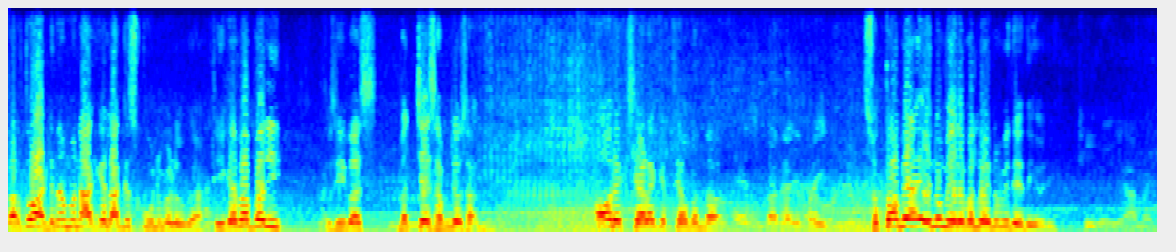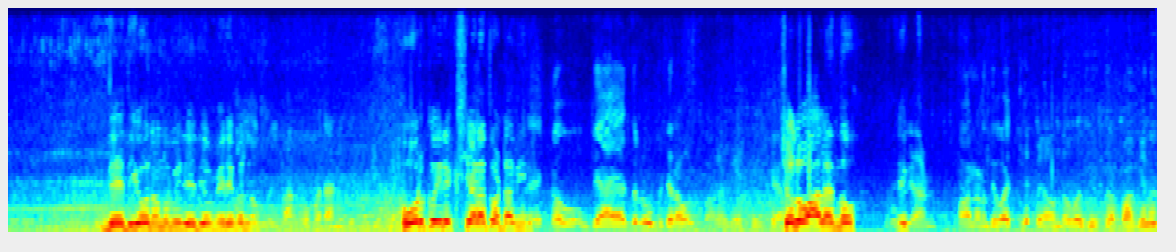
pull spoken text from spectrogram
ਪਰ ਤੁਹਾਡੇ ਨਾਲ ਮਨਾ ਕੇ ਅਲੱਗ ਸਕੂਨ ਮਿਲੂਗਾ। ਠੀਕ ਹੈ ਬਾਬਾ ਜੀ? ਤੁਸੀਂ ਬਸ ਬੱਚੇ ਸਮਝੋ ਸਾਨੂੰ ਔਰ ਰਿਕਸ਼ੇ ਵਾਲਾ ਕਿੱਥੇ ਉਹ ਬੰਦਾ? ਇਹ ਸੁੱਤਾ ਪਿਆ ਜੀ ਉੱਪਰ ਹੀ। ਸੁੱਤਾ ਪਿਆ ਇਹਨੂੰ ਮੇਰੇ ਵੱਲੋਂ ਇਹਨੂੰ ਵੀ ਦੇ ਦਿਓ ਜੀ। ਠੀਕ ਹੈ ਜੀ। ਦੇ ਦਿਓ ਉਹਨਾਂ ਨੂੰ ਵੀ ਦੇ ਦਿਓ ਮੇਰੇ ਵੱਲੋਂ। ਕਾਕੋ ਪਤਾ ਨਹੀਂ ਕਿੱਥੇ ਹੋਰ ਕੋਈ ਰਿਕਸ਼ੇ ਵਾਲਾ ਤੁਹਾਡਾ ਵੀਰ? ਇੱਕ ਉਹ ਗਿਆ ਇੱਧਰ ਨੂੰ ਵਿਚਾਰਾ ਉਹ ਪਾਗਲ ਜਿਹਾ ਇੱਥੇ ਪਿਆ। ਚਲੋ ਆ ਲੈਣ ਦਿਓ ਇੱਕ ਪਾਲਣ ਦਿਓ ਇੱਥੇ ਪਿਆ ਹੁੰਦਾ ਉਹ ਜਿਸ ਪਾ ਕੇ ਨਾ।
